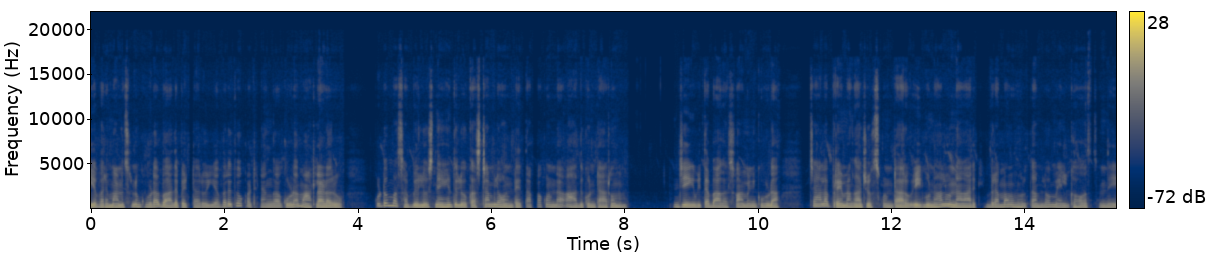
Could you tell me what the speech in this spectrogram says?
ఎవరి మనసును కూడా బాధ పెట్టారు. ఎవరితో కఠినంగా కూడా మాట్లాడరు. కుటుంబ సభ్యులు స్నేహితులు కష్టంలో ఉంటే తప్పకుండా ఆదుకుంటారు. జీవిత భాగస్వామిని కూడా చాలా ప్రేమగా చూసుకుంటారు. ఈ గుణాలు ఉన్నవారికి బ్రహ్మ ముహూర్తంలో మెలుగు వస్తుంది.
